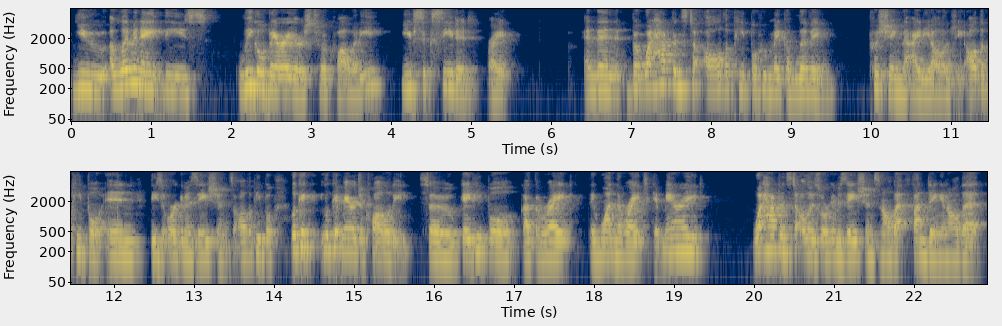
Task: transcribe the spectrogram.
you eliminate these legal barriers to equality you've succeeded right and then but what happens to all the people who make a living pushing the ideology. All the people in these organizations all the people look at look at marriage equality. So gay people got the right they won the right to get married. What happens to all those organizations and all that funding and all that?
